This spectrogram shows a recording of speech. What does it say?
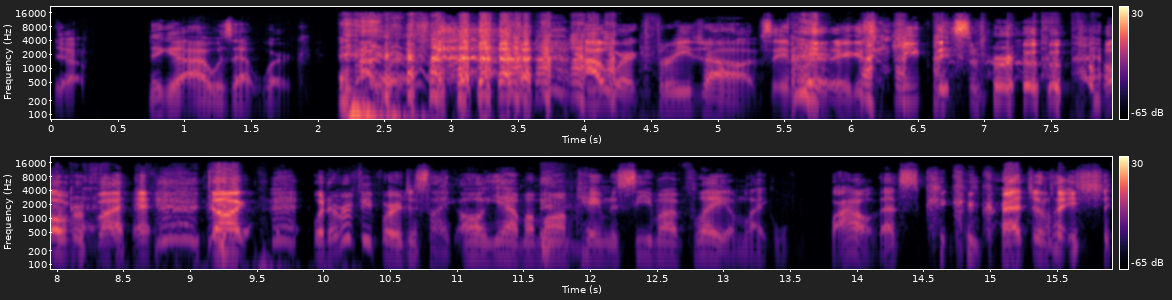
Yeah. Nigga, I was at work. I work. I work three jobs in order to keep this roof over my head. Dog, whenever people are just like, "Oh yeah, my mom came to see my play," I'm like, "Wow, that's congratulations."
